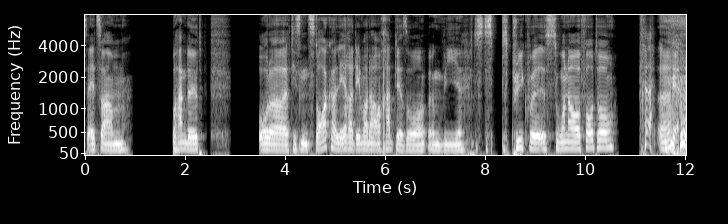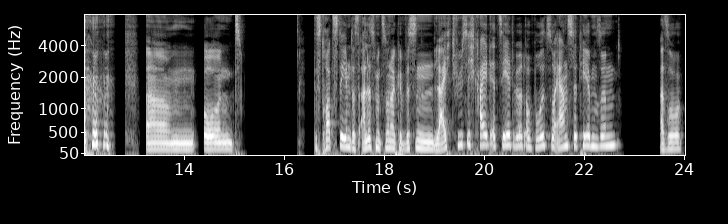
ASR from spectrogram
seltsam behandelt. Oder diesen Stalker-Lehrer, den man da auch hat, der so irgendwie das, das, das Prequel ist zu One Hour Photo. äh, ähm, und ist trotzdem, dass alles mit so einer gewissen Leichtfüßigkeit erzählt wird, obwohl es so ernste Themen sind. Also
